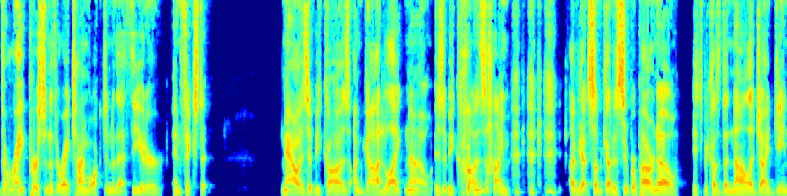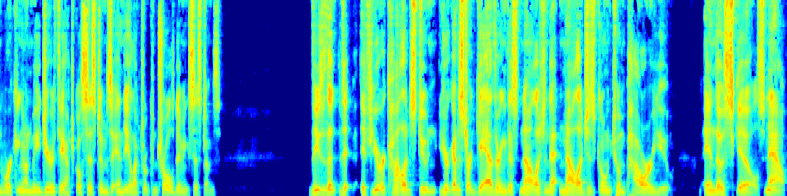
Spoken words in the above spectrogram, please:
the right person at the right time walked into that theater and fixed it. Now, is it because I'm godlike? No. Is it because I'm I've got some kind of superpower? No. It's because of the knowledge I'd gained working on major theatrical systems and the electrical control dimming systems. These are the, the if you're a college student, you're going to start gathering this knowledge, and that knowledge is going to empower you in those skills. Now,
